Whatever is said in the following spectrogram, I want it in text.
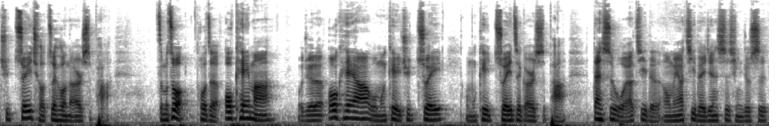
去追求最后那二十趴，怎么做？或者 OK 吗？我觉得 OK 啊，我们可以去追，我们可以追这个二十趴。但是我要记得，我们要记得一件事情，就是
